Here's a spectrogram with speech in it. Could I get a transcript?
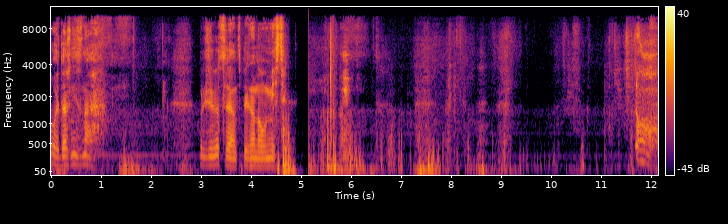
Ой, даже не знаю, приживется ли она теперь на новом месте. О!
